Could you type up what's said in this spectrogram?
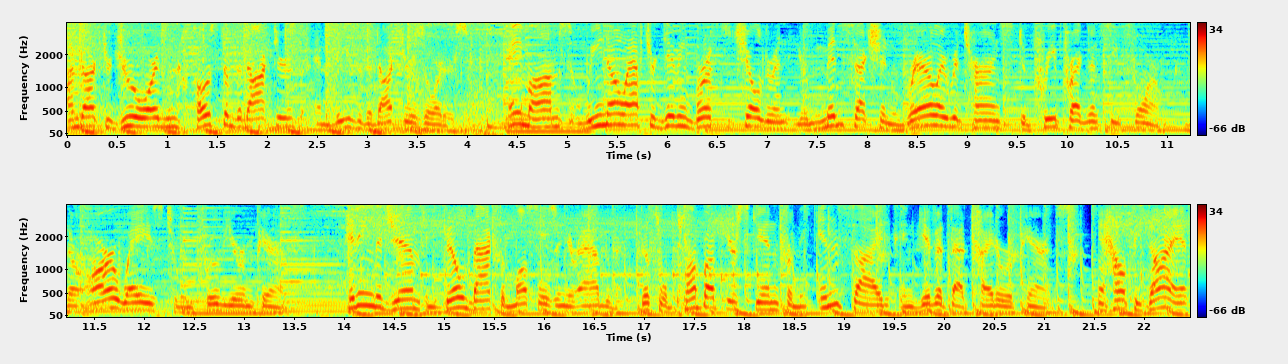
I'm Dr. Drew Ordon, host of The Doctors, and these are the doctor's orders. Hey, moms, we know after giving birth to children, your midsection rarely returns to pre pregnancy form. There are ways to improve your appearance. Hitting the gym can build back the muscles in your abdomen. This will plump up your skin from the inside and give it that tighter appearance. A healthy diet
